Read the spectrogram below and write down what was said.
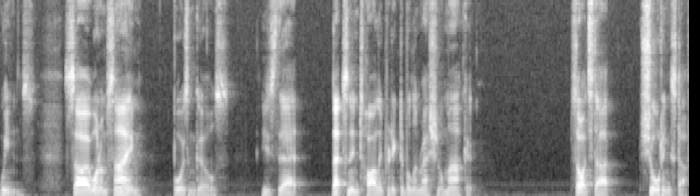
wins. So, what I'm saying, boys and girls, is that that's an entirely predictable and rational market. So I'd start shorting stuff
